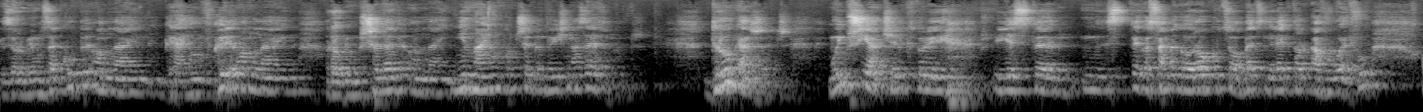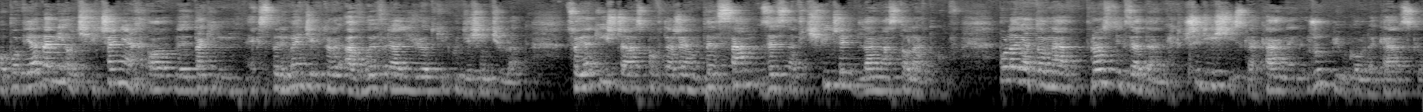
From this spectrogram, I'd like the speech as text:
zrobią zakupy online, grają w gry online, robią przelewy online, nie mają potrzeby wyjść na zewnątrz. Druga rzecz. Mój przyjaciel, który jest e, z tego samego roku co obecny rektor AWF-u, opowiada mi o ćwiczeniach, o e, takim eksperymencie, który AWF realizuje od kilkudziesięciu lat. Co jakiś czas powtarzają ten sam zestaw ćwiczeń dla nastolatków. Polega to na prostych zadaniach. 30 skakanek, rzut piłką lekarską,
